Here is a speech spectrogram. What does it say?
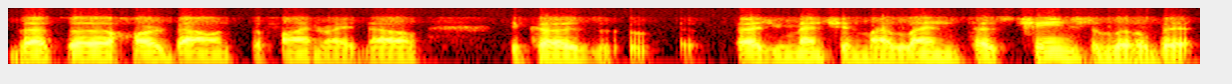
that's a hard balance to find right now because as you mentioned, my lens has changed a little bit,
